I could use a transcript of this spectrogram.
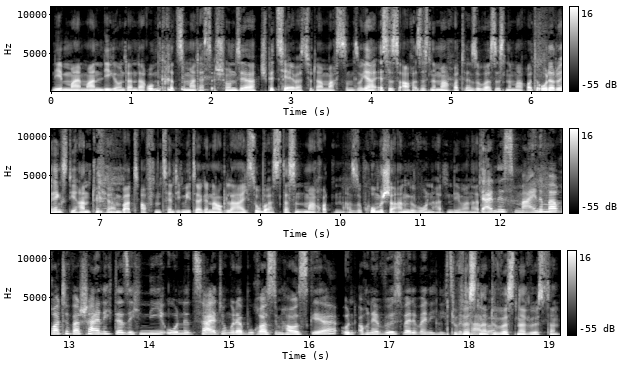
neben meinem Mann liege und dann da rumkritze mal, das ist schon sehr speziell, was du da machst. Und so, ja, ist es auch, es ist eine Marotte, sowas ist eine Marotte. Oder du hängst die Handtücher im Bad auf einen Zentimeter genau gleich, sowas. Das sind Marotten, also komische Angewohnheiten, die man hat. Dann ist meine Marotte wahrscheinlich, dass ich nie ohne Zeitung oder Buch aus dem Haus gehe und auch nervös werde, wenn ich nichts du wirst, habe. Du wirst nervös dann.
